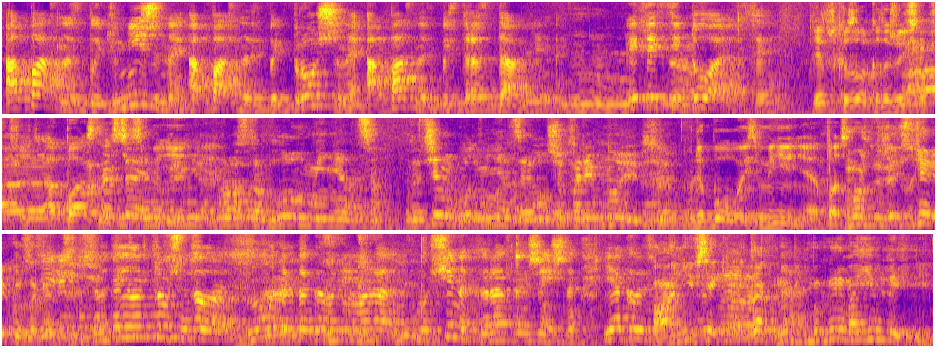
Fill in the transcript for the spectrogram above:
Опасность быть униженной, опасность быть брошенной, опасность быть раздавленной. Ну, не Этой всегда. ситуации. Я бы сказал, когда женщина чувствует А опасность когда изменения. просто в лом меняться. Зачем я буду Вот-вот. меняться? Я лучше поревную и все. Любого изменения опасность. Можно же истерику закатить. Но дело в том, что ну, мы тогда говорим о разных мужчинах и разных женщинах. Я говорю, что А они всякие... Так, мы, мы говорим о явлении.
